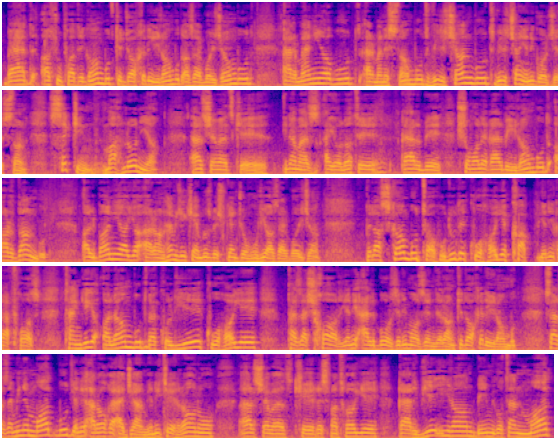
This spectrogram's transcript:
بعد آسوپادگان بود که داخل ایران بود آذربایجان بود ارمنیا بود ارمنستان بود ویرچان بود. ویرچان یعنی گرجستان. سکین ماهلونیا. عرض شود که اینم از ایالات غرب شمال غرب ایران بود. آردان بود. آلبانیا یا اران همینجایی که امروز بهش میگن جمهوری آذربایجان. پلاسکان بود تا حدود کوههای کاپ یعنی قفقاز. تنگه آلام بود و کلیه کوههای پزشخار یعنی البرز یعنی مازندران که داخل ایران بود. سرزمین ماد بود یعنی عراق عجم یعنی تهران و عرض شود که قسمت های غربی ایران به این می‌گفتن ماد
